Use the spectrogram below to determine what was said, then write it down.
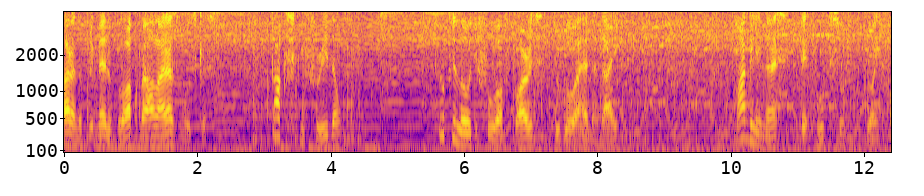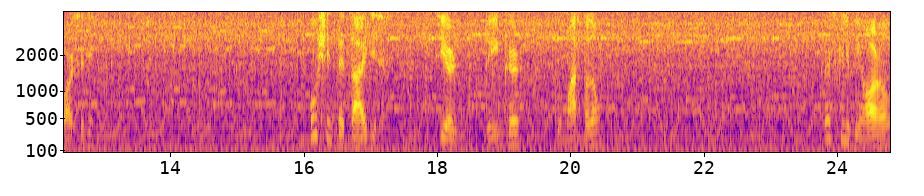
Agora, no primeiro bloco, vai rolar as músicas. Toxic Freedom, Truckload Full of Boris, do Go Ahead and Die, Maglinance e Uxo, do Enforced, Pushing the Tides, Tier Dinker, do Mastodon, First Clipping Horror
